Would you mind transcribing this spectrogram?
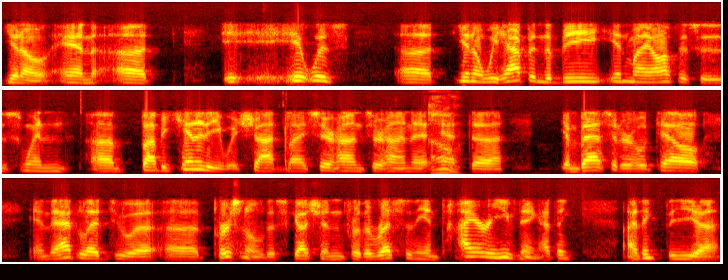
you know, and uh, it, it was, uh, you know, we happened to be in my offices when uh, Bobby Kennedy was shot by Sirhan Sirhan at, oh. at uh, Ambassador Hotel and that led to a, a personal discussion for the rest of the entire evening. I think I think the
